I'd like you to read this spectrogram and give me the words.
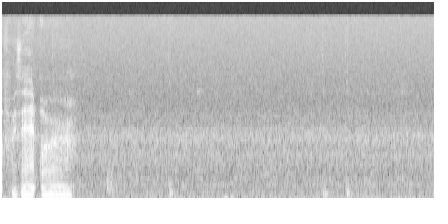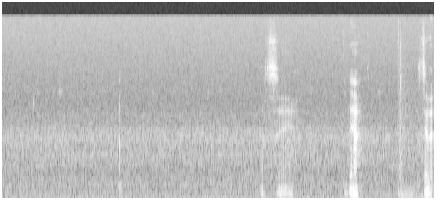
for that or let's see yeah let's do it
